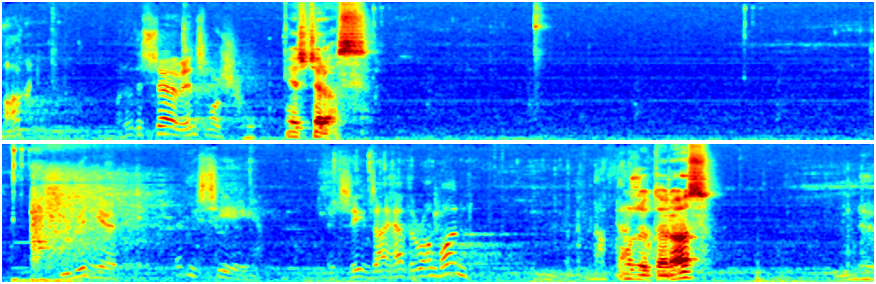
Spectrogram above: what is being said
Locked? One of the servants must Jeszcze raz. You in here? Let me see. It seems I have the wrong one. Not that Może teraz? No.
